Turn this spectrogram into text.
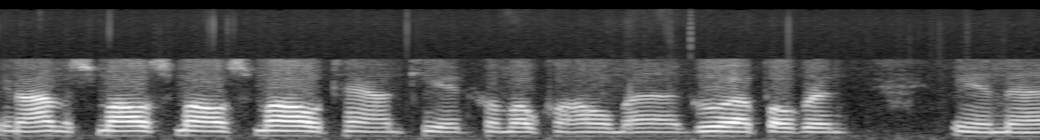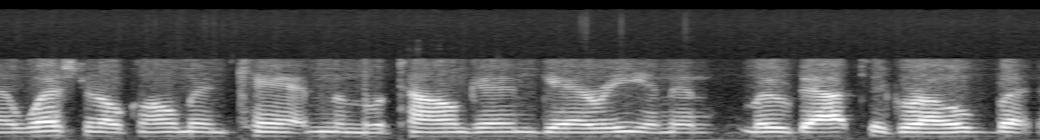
you know I'm a small small small town kid from Oklahoma. Grew up over in in uh, western Oklahoma in Canton and Watonga and Geary, and then moved out to Grove. But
